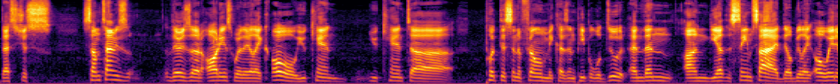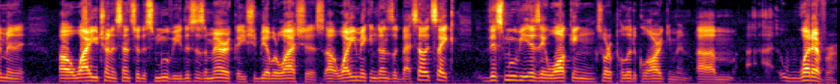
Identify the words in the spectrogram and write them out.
That's just sometimes there's an audience where they're like, "Oh, you can't you can't uh, put this in a film because then people will do it." And then on the other same side, they'll be like, "Oh, wait a minute." Uh, why are you trying to censor this movie? This is America. You should be able to watch this. Uh, why are you making guns look bad? So it's like this movie is a walking sort of political argument. Um, whatever.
